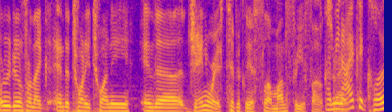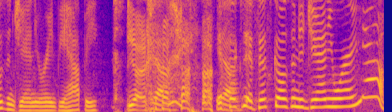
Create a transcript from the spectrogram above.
What are we doing for like end of 2020? Into January is typically a slow month for you folks. I mean, right? I could close in January and be happy. yeah. Yeah. If, Yeah. the- if this goes into January, yeah,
